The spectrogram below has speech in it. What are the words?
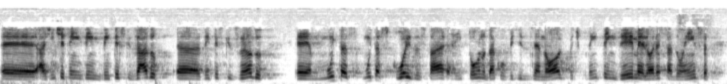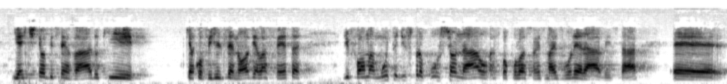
É, a gente vem, vem, vem pesquisado, uh, vem pesquisando é, muitas, muitas coisas, tá? Em torno da Covid-19, para a gente poder entender melhor essa doença. E a gente tem observado que, que a Covid-19 ela afeta de forma muito desproporcional as populações mais vulneráveis, tá? É,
